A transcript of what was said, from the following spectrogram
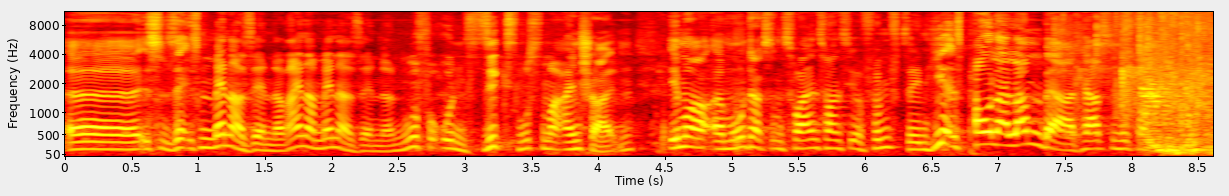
Äh, ist, ein, ist ein Männersender, reiner Männersender. Nur für uns. Six, musst du mal einschalten. Immer äh, montags um 22.15 Uhr. Hier ist Paula Lambert. Herzlich willkommen.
